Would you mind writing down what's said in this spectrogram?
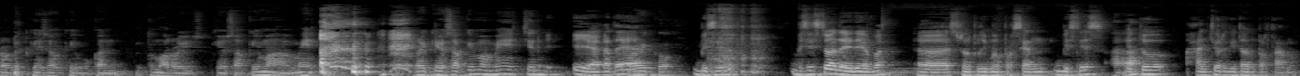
Robert Kiyosaki bukan itu mah Roy Kiyosaki mah mecin. Roy Kiyosaki mah mecin. Iya katanya Roy kok. bisnis bisnis itu ada ide apa Eh, 95% bisnis Ah. itu hancur di tahun pertama.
